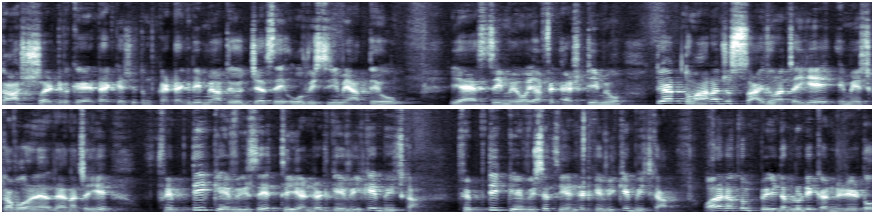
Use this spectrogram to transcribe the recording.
कास्ट सर्टिफिकेट है, किसी तुम कैटेगरी में आते हो, जैसे ओबीसी में आते हो, या एससी में हो, या फिर एसटी में हो तो यार तुम्हारा जो साइज़ होना चाहिए इमेज का वो रहना चाहिए फिफ्टी के से थ्री हंड्रेड के के बीच का। फिफ्टी के से थ्री हंड्रेड के के बीच का। और अगर तुम पी डब्ल्यू डी कैंडिडेट हो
